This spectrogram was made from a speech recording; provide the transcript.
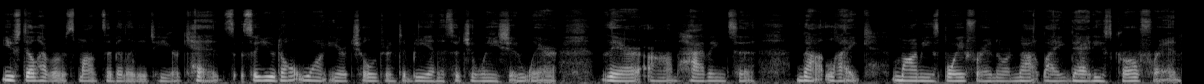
you still have a responsibility to your kids. So you don't want your children to be in a situation where they're um, having to not like mommy's boyfriend or not like daddy's girlfriend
